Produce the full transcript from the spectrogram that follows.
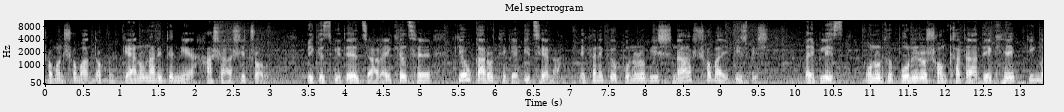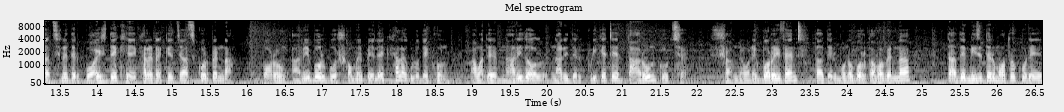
সমান সমান, তখন কেন নারীদের নিয়ে হাসাহাসি ট্রল? বিকেএসপিতে যারাই খেলছে, কেউ কারোর থেকে পিছিয়ে না। এখানে কেউ পনেরো বিশ না, সবাই বিশ বিশ। তাই প্লিজ, অনূর্ধ্ব পনেরো সংখ্যাটা দেখে কিংবা ছেলেদের বয়স দেখে খেলাটাকে জাজ করবেন না। বরং আমি বলব, সময় পেলে খেলাগুলো দেখুন। আমাদের নারী দল নারীদের ক্রিকেটে দারুণ করছে। সামনে অনেক বড় ইভেন্ট, তাদের মনোবল কমাবেন না। তাদের নিজেদের মতো করে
